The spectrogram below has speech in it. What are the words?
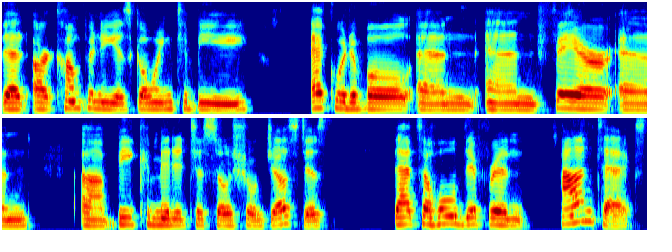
that our company is going to be equitable and and fair and uh, be committed to social justice, that's a whole different context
